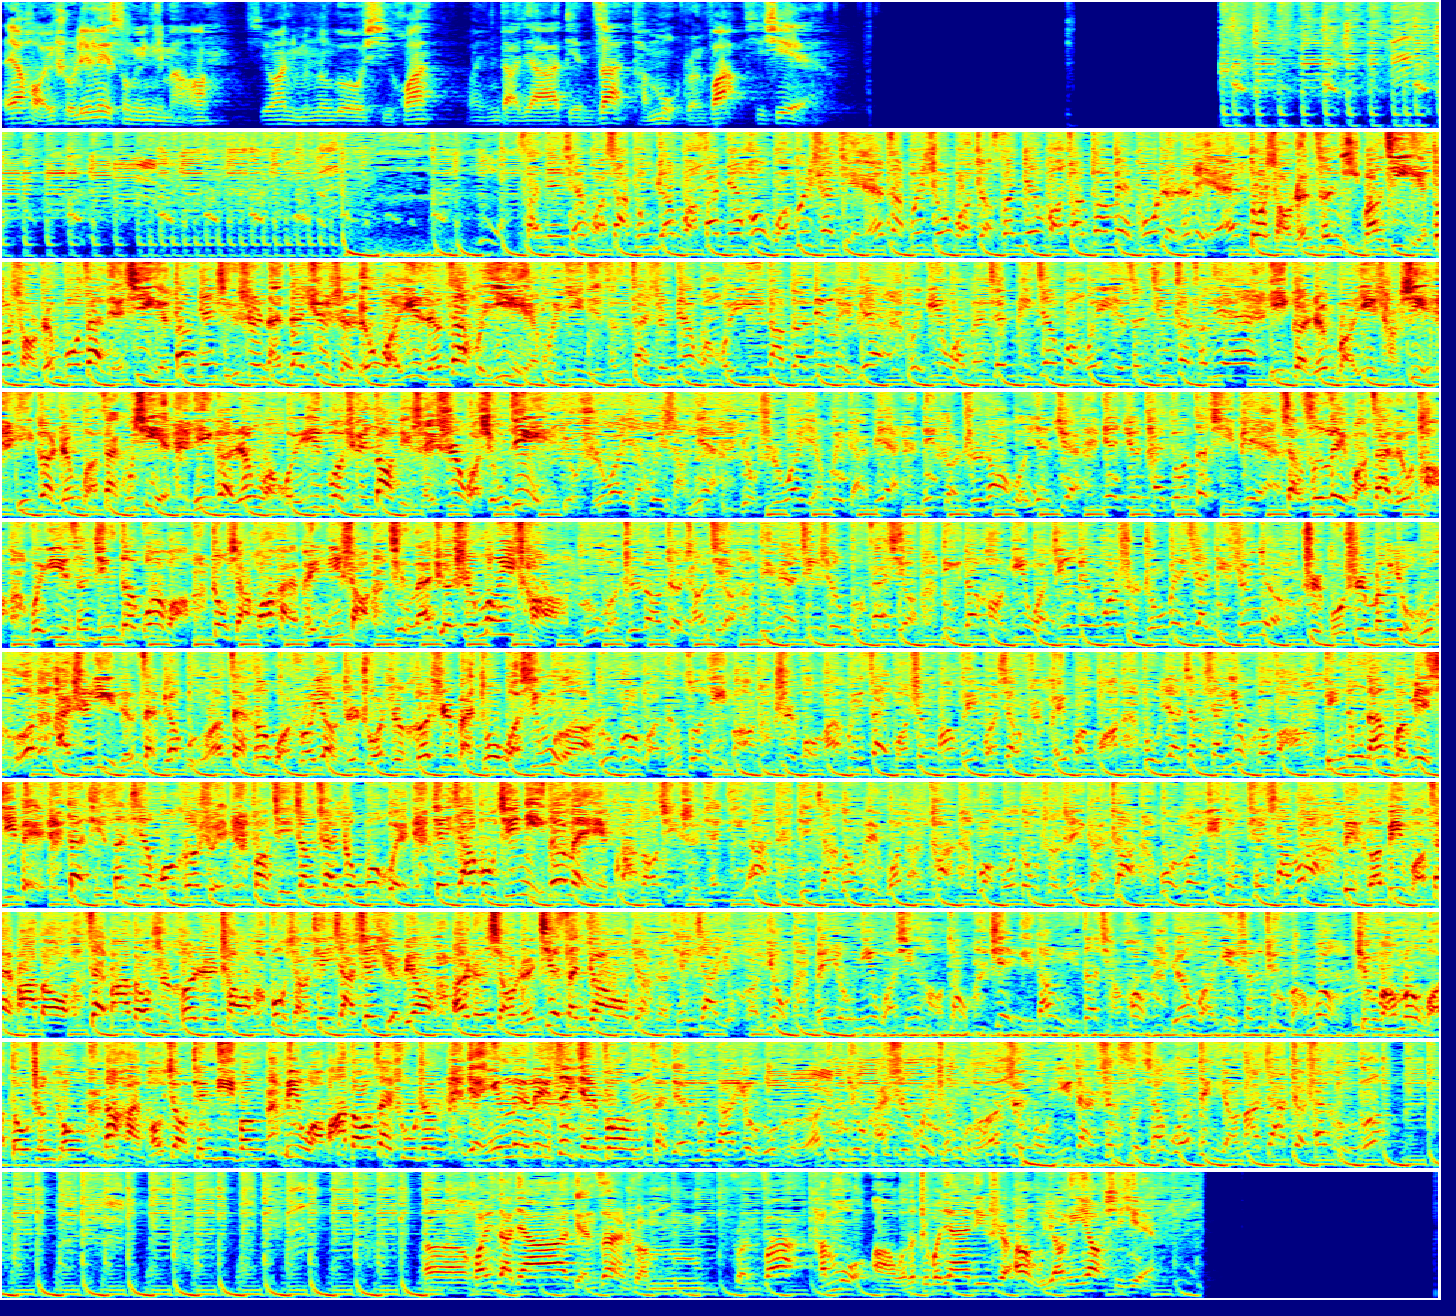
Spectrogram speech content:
大家好，一首《另类》送给你们啊，希望你们能够喜欢，欢迎大家点赞、弹幕、转发，谢谢。三年前我下中原，我三年后我归山前，再回首我这三年，我苍苍面孔惹人怜。多少人曾已忘记，多少人不再联系，当年情事难再去世，留我一人在回忆。回忆你曾在身边，我回忆那段一个人我一场戏，一个人我在哭泣，一个人我回忆过去，到底谁是我兄弟？有时我也会想念，有时我也会改变，你可知道我厌倦，厌倦太多的欺骗。相思泪我在流淌，回忆曾经的过往，种下花海陪你赏，醒来却是梦一场。如果知道这场景，宁愿今生不再醒。你的好意我精灵，我始终未见你身影。是不是梦又如何？还是一人在漂泊？在和我说要执着，是何时摆脱我心魔？如果我能做帝王，是否还会在我身旁陪我笑，只陪我狂？不要江山又何妨？南我灭西北，淡起三千黄河水，放弃江山终不悔。天下不及你的美，拔刀岂是天地暗？天下都为我感叹，我不动手谁敢战？我若一动天下乱，为何逼我再拔刀？再拔刀是何人抄？不想天下鲜血飙，尔等小人接三招。要这天下有何用？没有你我心好痛，借你当你的强横，圆我一生君王梦。君王梦我都成空，呐喊咆哮天地崩，逼我拔刀再出征，眼影泪泪最巅峰。再巅峰他又如何？终究还是会成魔。最后一战生死相搏，定呃，欢迎大家点赞、转转发、弹幕啊！我的直播间 ID 是二五幺零幺，谢谢。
